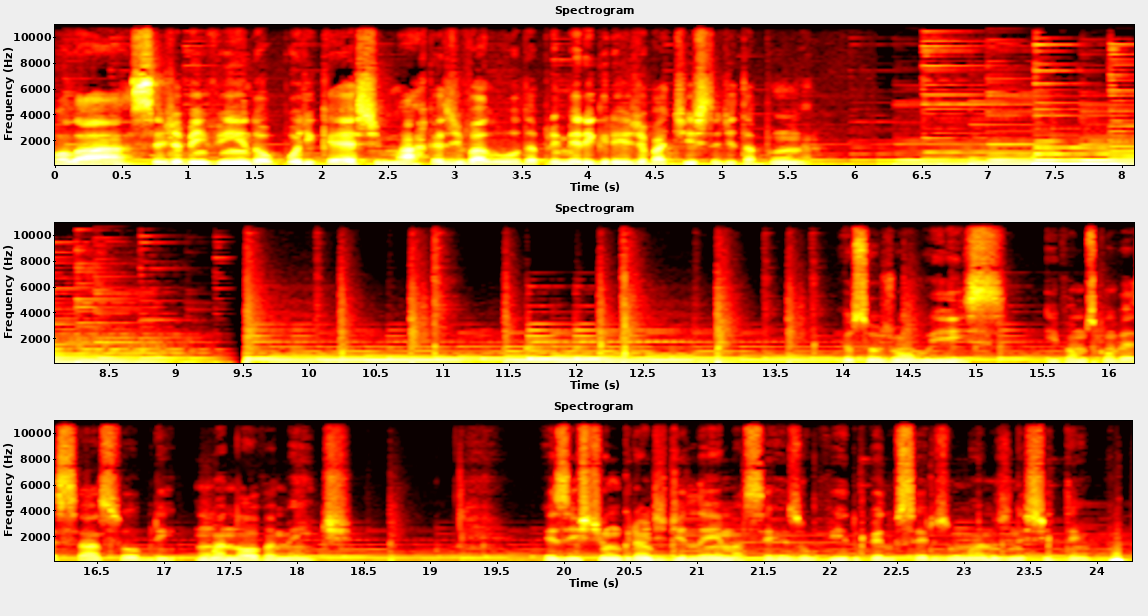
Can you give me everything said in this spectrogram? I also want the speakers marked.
Speaker 1: Olá, seja bem-vindo ao podcast Marcas de Valor da Primeira Igreja Batista de Itabuna. Eu sou João Luiz e vamos conversar sobre uma nova mente. Existe um grande dilema a ser resolvido pelos seres humanos neste tempo.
